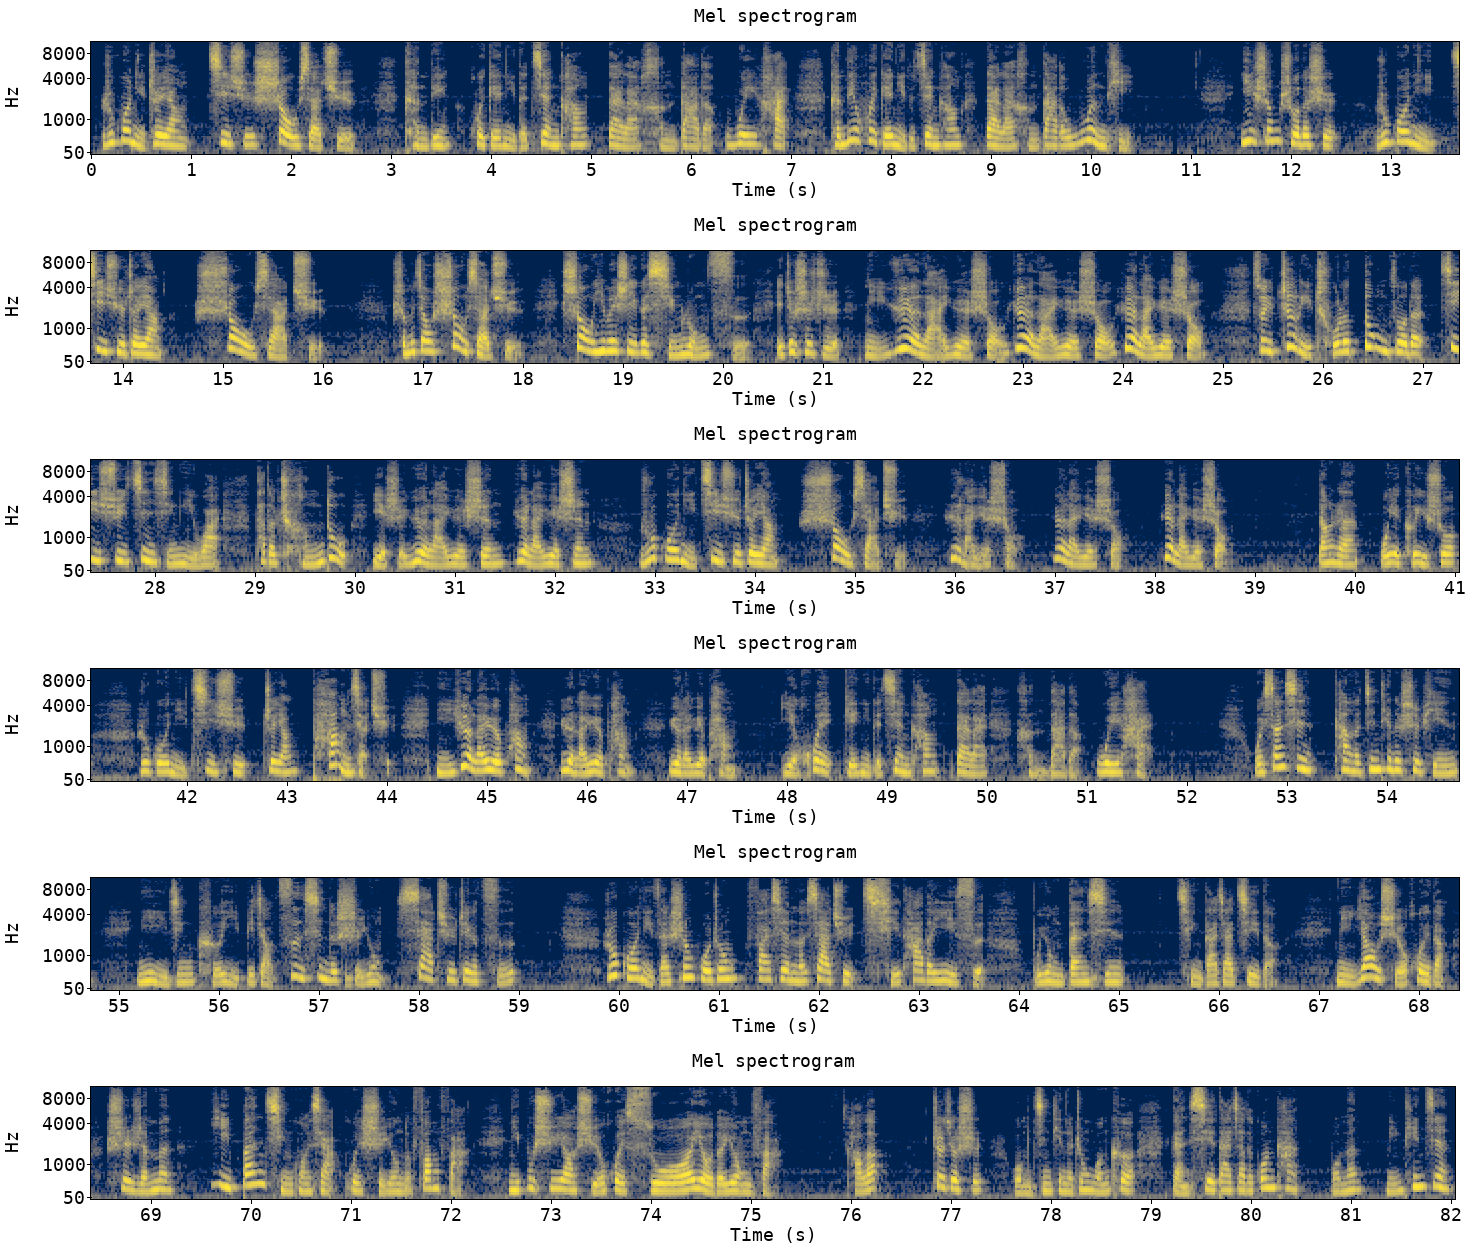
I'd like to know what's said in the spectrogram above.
如果你这样继续瘦下去，肯定会给你的健康带来很大的危害，肯定会给你的健康带来很大的问题。”医生说的是：“如果你继续这样瘦下去，什么叫瘦下去？”瘦，因为是一个形容词，也就是指你越来越瘦，越来越瘦，越来越瘦。所以这里除了动作的继续进行以外，它的程度也是越来越深，越来越深。如果你继续这样瘦下去，越来越瘦，越来越瘦，越来越瘦。当然，我也可以说，如果你继续这样胖下去，你越来越胖，越来越胖，越来越胖。也会给你的健康带来很大的危害。我相信看了今天的视频，你已经可以比较自信的使用“下去”这个词。如果你在生活中发现了“下去”其他的意思，不用担心，请大家记得，你要学会的是人们一般情况下会使用的方法，你不需要学会所有的用法。好了，这就是。我们今天的中文课。感谢大家的观看，我们明天见。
